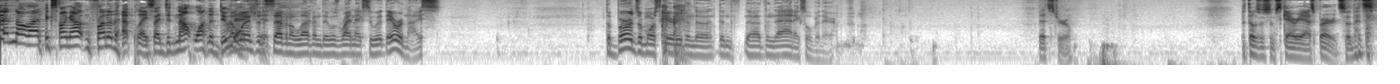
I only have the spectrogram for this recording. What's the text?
fentanyl addicts hung out in front of that place. I did not want to do I that. I went into the shit. 7-Eleven that was right next to it. They were nice. The birds are more scary than the than uh, than the addicts over there. That's true. But those are some scary ass birds. So that's.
